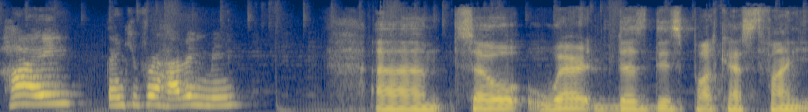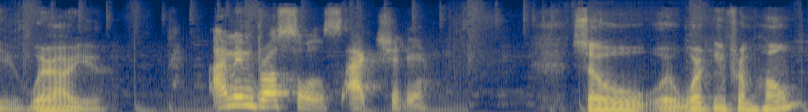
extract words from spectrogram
Hi, thank you for having me. Um, so, where does this podcast find you? Where are you? I'm in Brussels, actually. So, uh, working from home?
